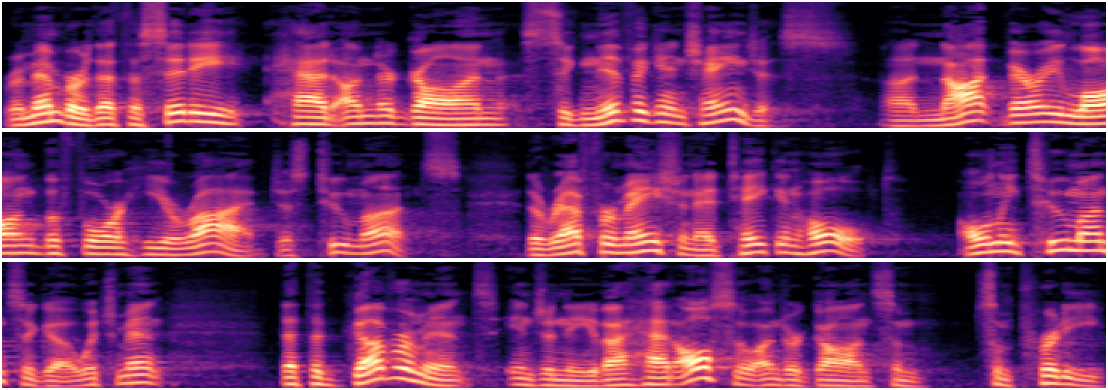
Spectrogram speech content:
Remember that the city had undergone significant changes uh, not very long before he arrived, just two months. The Reformation had taken hold only two months ago, which meant that the government in Geneva had also undergone some, some pretty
